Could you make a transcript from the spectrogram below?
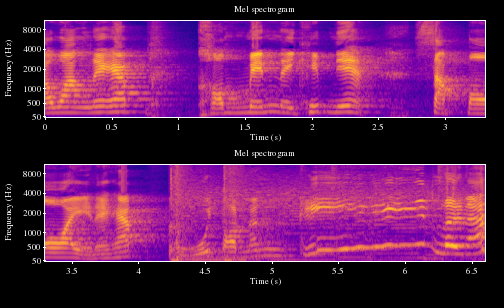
ระวังนะครับคอมเมนต์ในคลิปเนี้ย spoil นะครับโอ้ยตอนนั้นกรี๊ดเลยนะ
